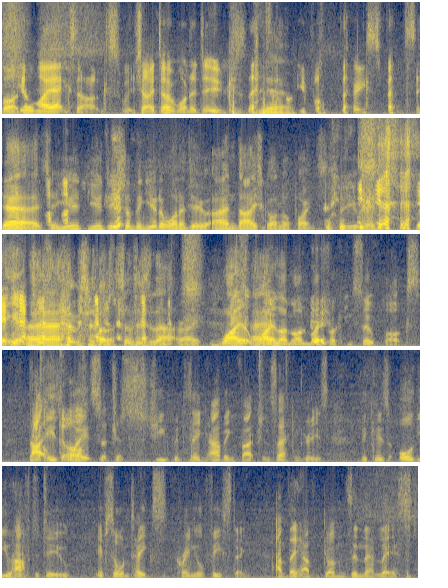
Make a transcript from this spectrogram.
me kill my exarchs, which I don't want to do because they're Yeah. valuable. They're expensive. Yeah, so you you do something you don't want to do, and I score no points, so you win. yeah, um, so, so there's that, right? while Um, while I'm on my fucking soapbox, that Oh, is God. why it's such a stupid thing having faction secondaries. Because all you have to do, if someone takes cranial feasting and they have guns in their list,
